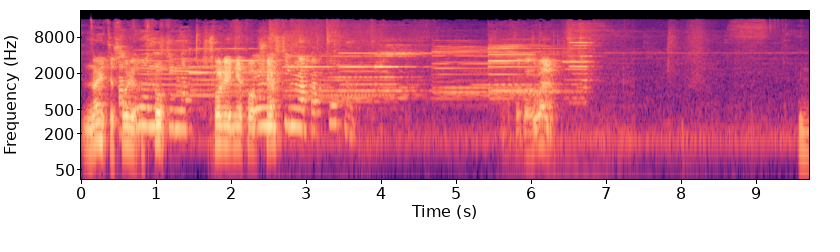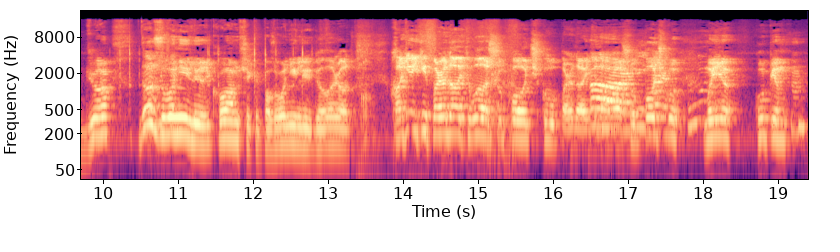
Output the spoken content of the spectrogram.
Знаете, А соли, то они со- сильно, соли нет вообще. сильно подсохнут. Что-то звонит? Да, да, звонили рекламщики, позвонили и говорят, хотите продать вашу почку, продайте нам А, вашу Игорь, почку, ну. мы ее купим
